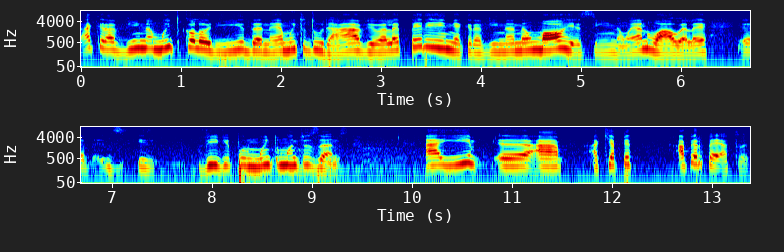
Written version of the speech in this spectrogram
A cravina muito colorida, né? Muito durável, ela é perene, a cravina não morre assim, não é anual, ela é, é vive por muito, muitos anos. Aí, uh, a, aqui a a perpétua.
